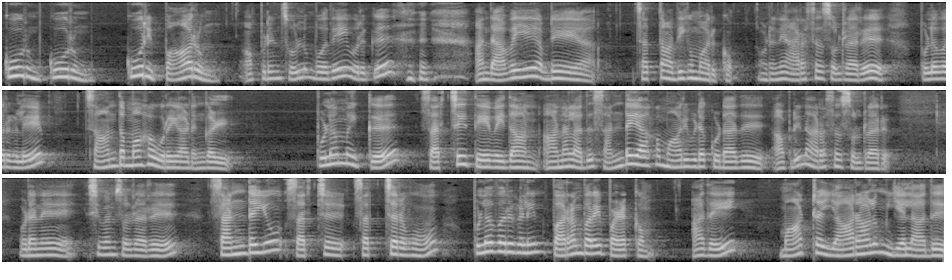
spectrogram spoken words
கூறும் கூறும் கூறி பாரும் அப்படின்னு சொல்லும்போதே இவருக்கு அந்த அவையே அப்படியே சத்தம் அதிகமாக இருக்கும். உடனே அரசர் சொல்கிறாரு புலவர்களே சாந்தமாக உரையாடுங்கள். புலமைக்கு சர்ச்சை தேவைதான். ஆனால் அது சண்டையாக மாறிவிடக்கூடாது அப்படின்னு அரசர் சொல்கிறாரு உடனே சிவன் சொல்கிறாரு சண்டையும் சர்ச்சை சச்சரவும் புலவர்களின் பரம்பரை பழக்கம். அதை மாற்ற யாராலும் இயலாது.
